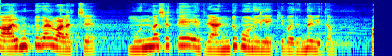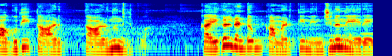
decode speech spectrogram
കാൽമുട്ടുകൾ വളച്ച് മുൻവശത്തെ രണ്ട് കോണിലേക്ക് വരുന്ന വിധം പകുതി താഴ് താഴ്ന്നു നിൽക്കുക. കൈകൾ രണ്ടും കമഴ്ത്തി നെഞ്ചിനു നേരെ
